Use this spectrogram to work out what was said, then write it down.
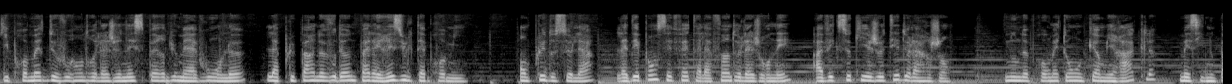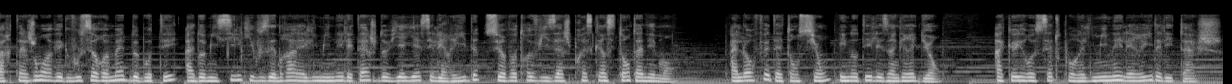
qui promettent de vous rendre la jeunesse perdue mais avouons-le, la plupart ne vous donnent pas les résultats promis. En plus de cela, la dépense est faite à la fin de la journée, avec ce qui est jeté de l'argent. Nous ne promettons aucun miracle, mais si nous partageons avec vous ce remède de beauté à domicile qui vous aidera à éliminer les taches de vieillesse et les rides sur votre visage presque instantanément. Alors faites attention et notez les ingrédients. Accueil recette pour éliminer les rides et les taches.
